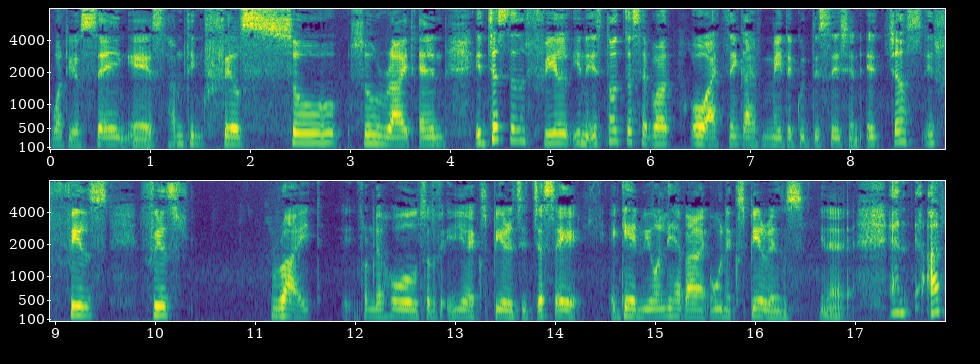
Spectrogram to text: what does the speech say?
what you're saying is something feels so so right, and it just doesn't feel. You know, it's not just about oh, I think I've made a good decision. It just it feels feels right from the whole sort of your experience. It's just a again we only have our own experience, you know, and I'm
